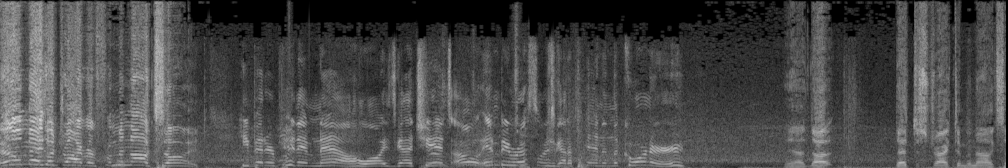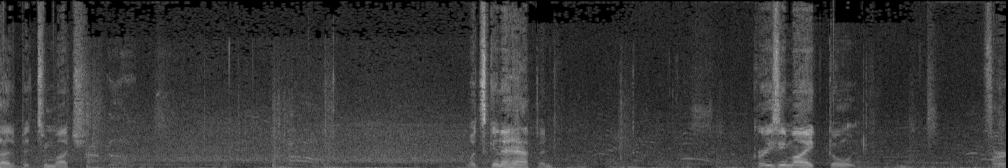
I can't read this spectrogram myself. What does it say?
An Omega Driver from Monoxide! He better pin him now while he's got a chance. Oh, MB Wrestler's got a pin in the corner. Yeah, that, that distracted Monoxide a bit too much. What's gonna happen? Crazy Mike going for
